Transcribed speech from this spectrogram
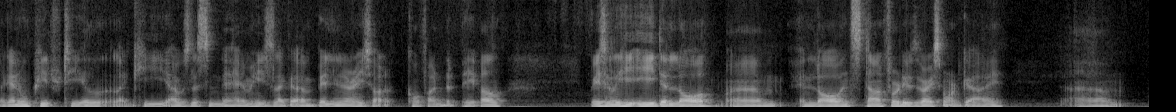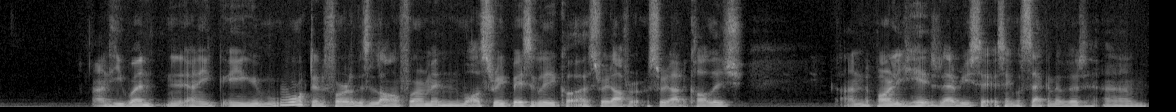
Like I know Peter Thiel, like he, I was listening to him. He's like a billionaire. He sort of co-founded PayPal. Basically, he, he did law, um, in law in Stanford. He was a very smart guy, um, and he went and he, he worked in for this law firm in Wall Street, basically uh, straight after straight out of college, and apparently he hated every single second of it. Um,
